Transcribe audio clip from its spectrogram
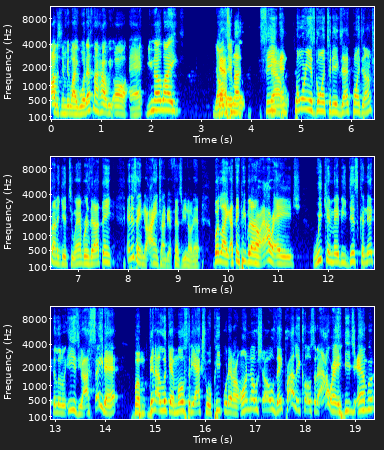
college and be like, well, that's not how we all act. You know, like y'all That's not- to- See, down. and Torian is going to the exact point that I'm trying to get to, Amber, is that I think, and this ain't no, I ain't trying to be offensive, you know that, but like I think people that are our age, we can maybe disconnect a little easier. I say that, but then I look at most of the actual people that are on those shows, they probably closer to our age, Amber,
